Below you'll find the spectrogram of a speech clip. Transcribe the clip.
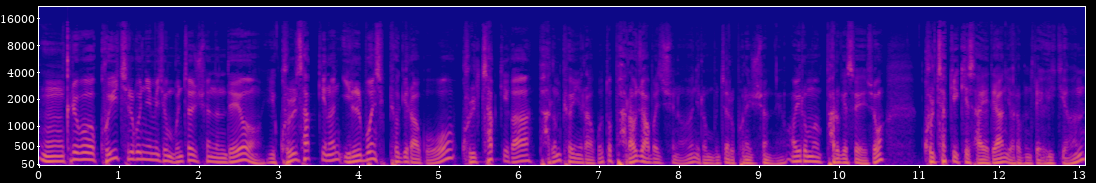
음, 그리고 9279님이 지금 문자 주셨는데요. 이 굴삭기는 일본식 표기라고 굴착기가 바른 표현이라고 또 바라잡아주시는 이런 문자를 보내주셨네요. 아, 이러면 바르게 써야죠. 굴착기 기사에 대한 여러분들의 의견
